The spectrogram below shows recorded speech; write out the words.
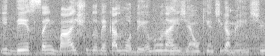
e desça embaixo do mercado modelo, na região que antigamente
